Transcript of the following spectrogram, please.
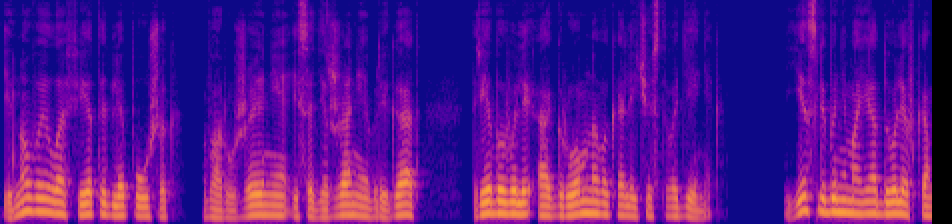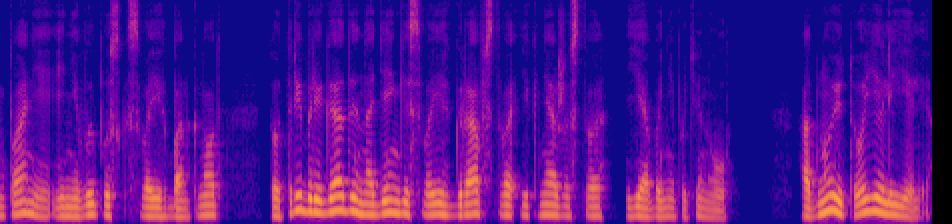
и новые лафеты для пушек, вооружение и содержание бригад требовали огромного количества денег. Если бы не моя доля в компании и не выпуск своих банкнот, то три бригады на деньги своих графства и княжества я бы не потянул. Одну и то еле-еле.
